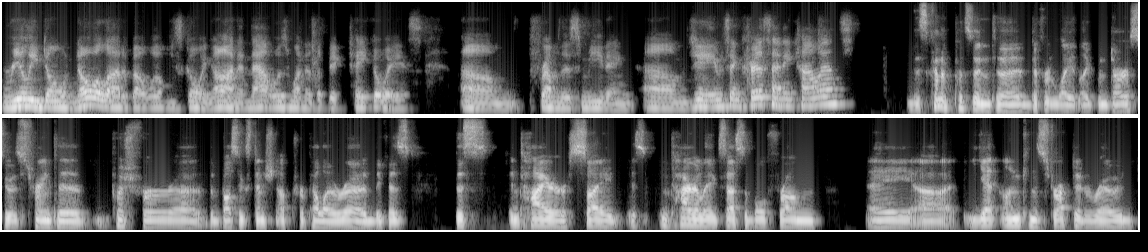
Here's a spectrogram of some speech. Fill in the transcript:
really don't know a lot about what was going on. And that was one of the big takeaways um, from this meeting. Um, James and Chris, any comments? this kind of puts it into a different light, like when Darcy was trying to push for uh, the bus extension up Trapelo Road, because this entire site is entirely accessible from a uh, yet unconstructed road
